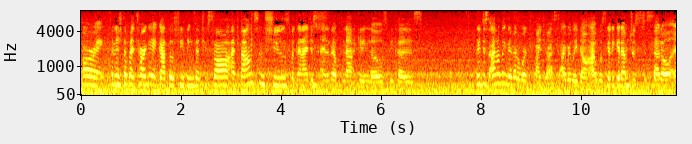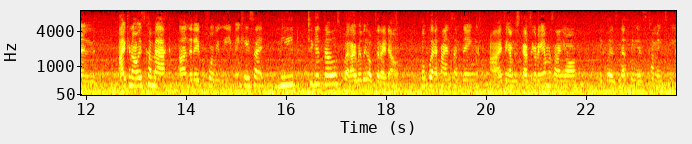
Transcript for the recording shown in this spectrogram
All right, finished up at Target, got those few things that you saw. I found some shoes, but then I just ended up not getting those because they just, I don't think they're gonna work for my dress. I really don't. I was gonna get them just to settle and I can always come back on the day before we leave in case I need to get those, but I really hope that I don't. Hopefully I find something. I think I'm just gonna have to go to Amazon, y'all, because nothing is coming to me.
